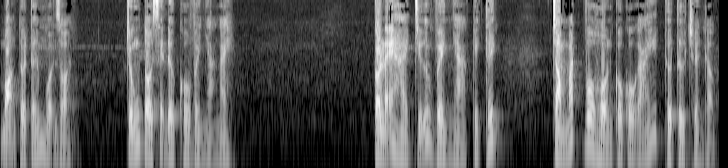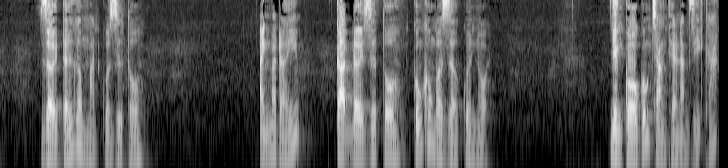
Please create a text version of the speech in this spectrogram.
Bọn tôi tới muộn rồi. Chúng tôi sẽ đưa cô về nhà ngay. Có lẽ hai chữ về nhà kích thích. Trong mắt vô hồn của cô gái từ từ chuyển động, rời tới gương mặt của Dư Tô. Ánh mắt ấy, cả đời Dư Tô cũng không bao giờ quên nổi. Nhưng cô cũng chẳng thể làm gì khác,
